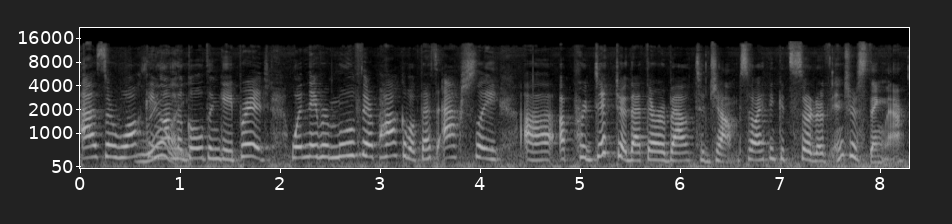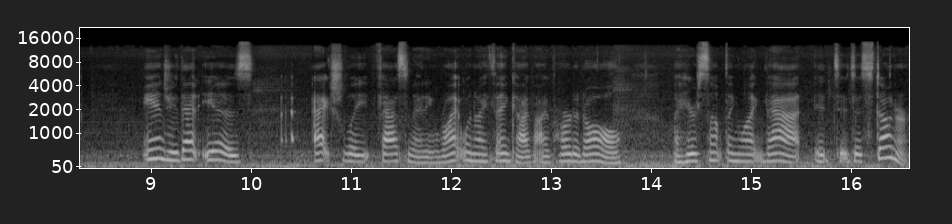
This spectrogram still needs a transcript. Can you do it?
as they're walking really? on the Golden Gate Bridge. When they remove their pocketbook, that's actually uh, a predictor that they're about to jump. So I think it's sort of interesting there. Andrea, that is actually fascinating. Right when I think I've, I've heard it all, I hear something like that. It's, it's a stunner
